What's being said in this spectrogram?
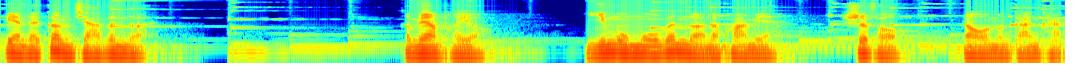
变得更加温暖。”怎么样，朋友？一幕幕温暖的画面，是否让我们感慨？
